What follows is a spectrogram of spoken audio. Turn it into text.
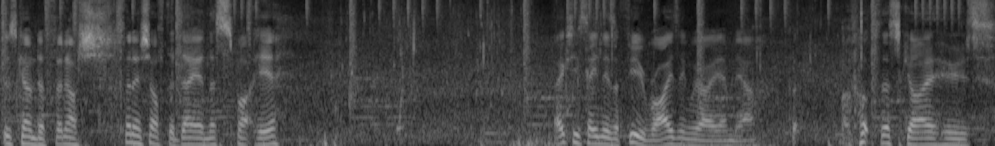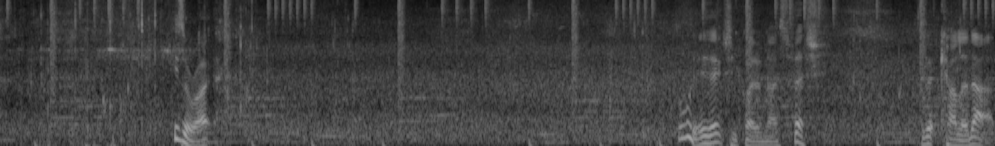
Just come to finish finish off the day in this spot here. I actually seen there's a few rising where I am now, but I've hooked this guy who's he's all right. Oh, he's actually quite a nice fish. It's a bit coloured up.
